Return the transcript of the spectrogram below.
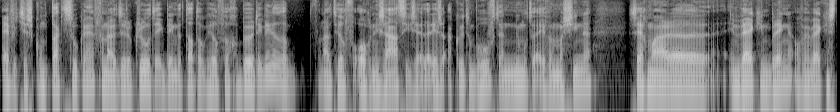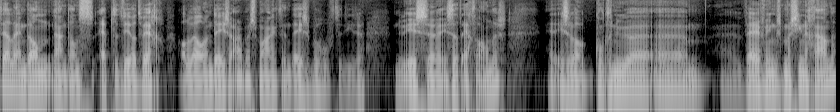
eventjes contact zoeken hè, vanuit de recruit. Ik denk dat dat ook heel veel gebeurt. Ik denk dat ook vanuit heel veel organisaties, hè, er is acuut een behoefte en nu moeten we even een machine zeg maar eh, in werking brengen of in werking stellen. En dan, nou, dan appt het weer wat weg. Alhoewel in deze arbeidsmarkt en deze behoefte die er nu is, eh, is dat echt wel anders. Er is er wel continu eh, ehm, eh, wervingsmachine gaande.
